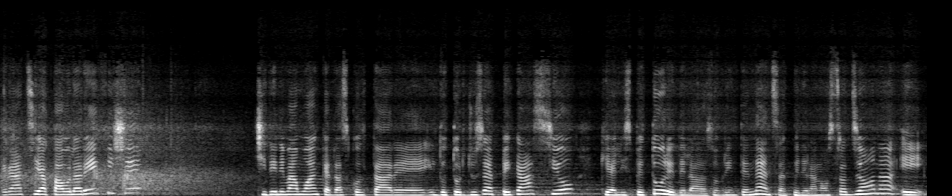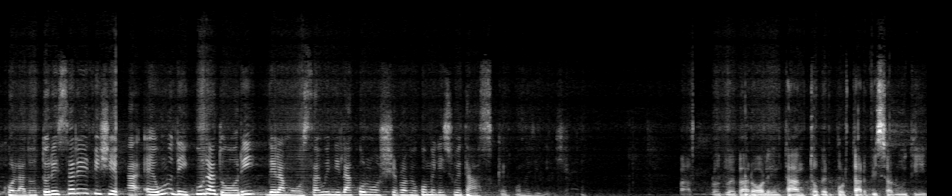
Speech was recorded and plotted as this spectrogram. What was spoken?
Grazie a Paola Refice. Ci tenevamo anche ad ascoltare il dottor Giuseppe Cassio, che è l'ispettore della sovrintendenza qui della nostra zona e con la dottoressa Refice è uno dei curatori della mostra, quindi la conosce proprio come le sue tasche, come si dice. Solo due parole, intanto per portarvi saluti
